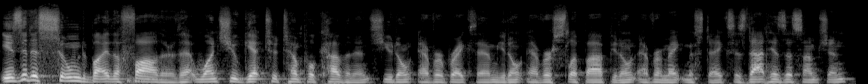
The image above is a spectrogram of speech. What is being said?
Is it assumed by the Father that once you get to temple covenants, you don't ever break them, you don't ever slip up, you don't ever make mistakes? Is that his assumption?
